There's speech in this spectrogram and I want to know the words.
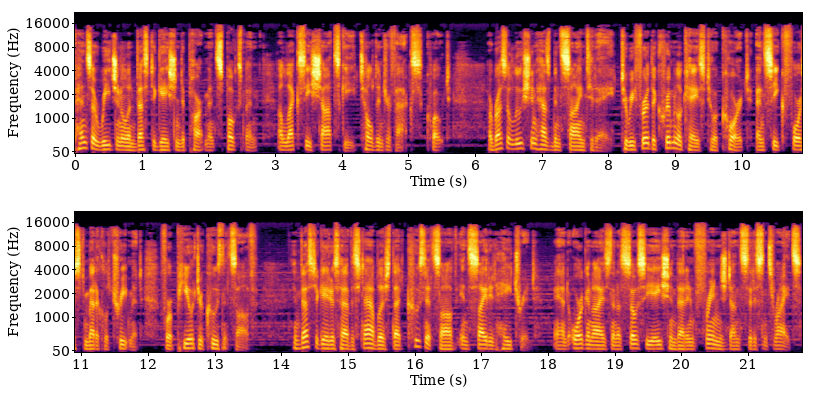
Penza Regional Investigation Department spokesman Alexei Shatsky told Interfax, quote, a resolution has been signed today to refer the criminal case to a court and seek forced medical treatment for Pyotr Kuznetsov. Investigators have established that Kuznetsov incited hatred and organized an association that infringed on citizens' rights.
